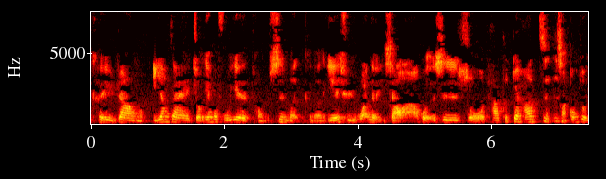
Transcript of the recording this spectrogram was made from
可以让一样在酒店或服务业的同事们，可能也许玩了一笑啊，或者是说他对他自日常工作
